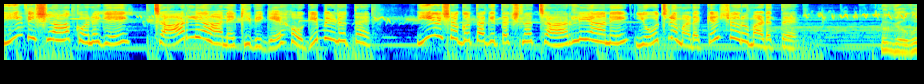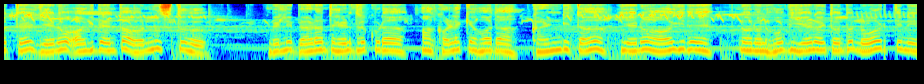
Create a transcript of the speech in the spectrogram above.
ಈ ವಿಷಯ ಕೊನೆಗೆ ಚಾರ್ಲಿ ಆನೆ ಕಿವಿಗೆ ಹೋಗಿ ಬೀಳುತ್ತೆ. ಈ ವಿಷಯ ಗೊತ್ತಾಗಿದ ತಕ್ಷಣ ಚಾರ್ಲಿ ಆನೆ ಯೋಚನೆ ಮಾಡಕ್ಕೆ ಶುರು ಮಾಡುತ್ತೆ. ನಂಗೆ ಅವತ್ತೇ ಏನೋ ಆಗಿದೆ ಅಂತ ಅನ್ನಿಸ್ತು. ಬಿಲ್ಲಿ ಬೇಡ ಅಂತ ಹೇಳಿದ್ರು ಕೂಡ ಆ ಕೊಳ್ಳಕ್ಕೆ ಹೋದ ಖಂಡಿತ ಏನೋ ಆಗಿದೆ. ನಾನು ಅಲ್ಲಿ ಹೋಗಿ ಏನಾಯ್ತು ಅಂತ ನೋಡ್ತೀನಿ.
